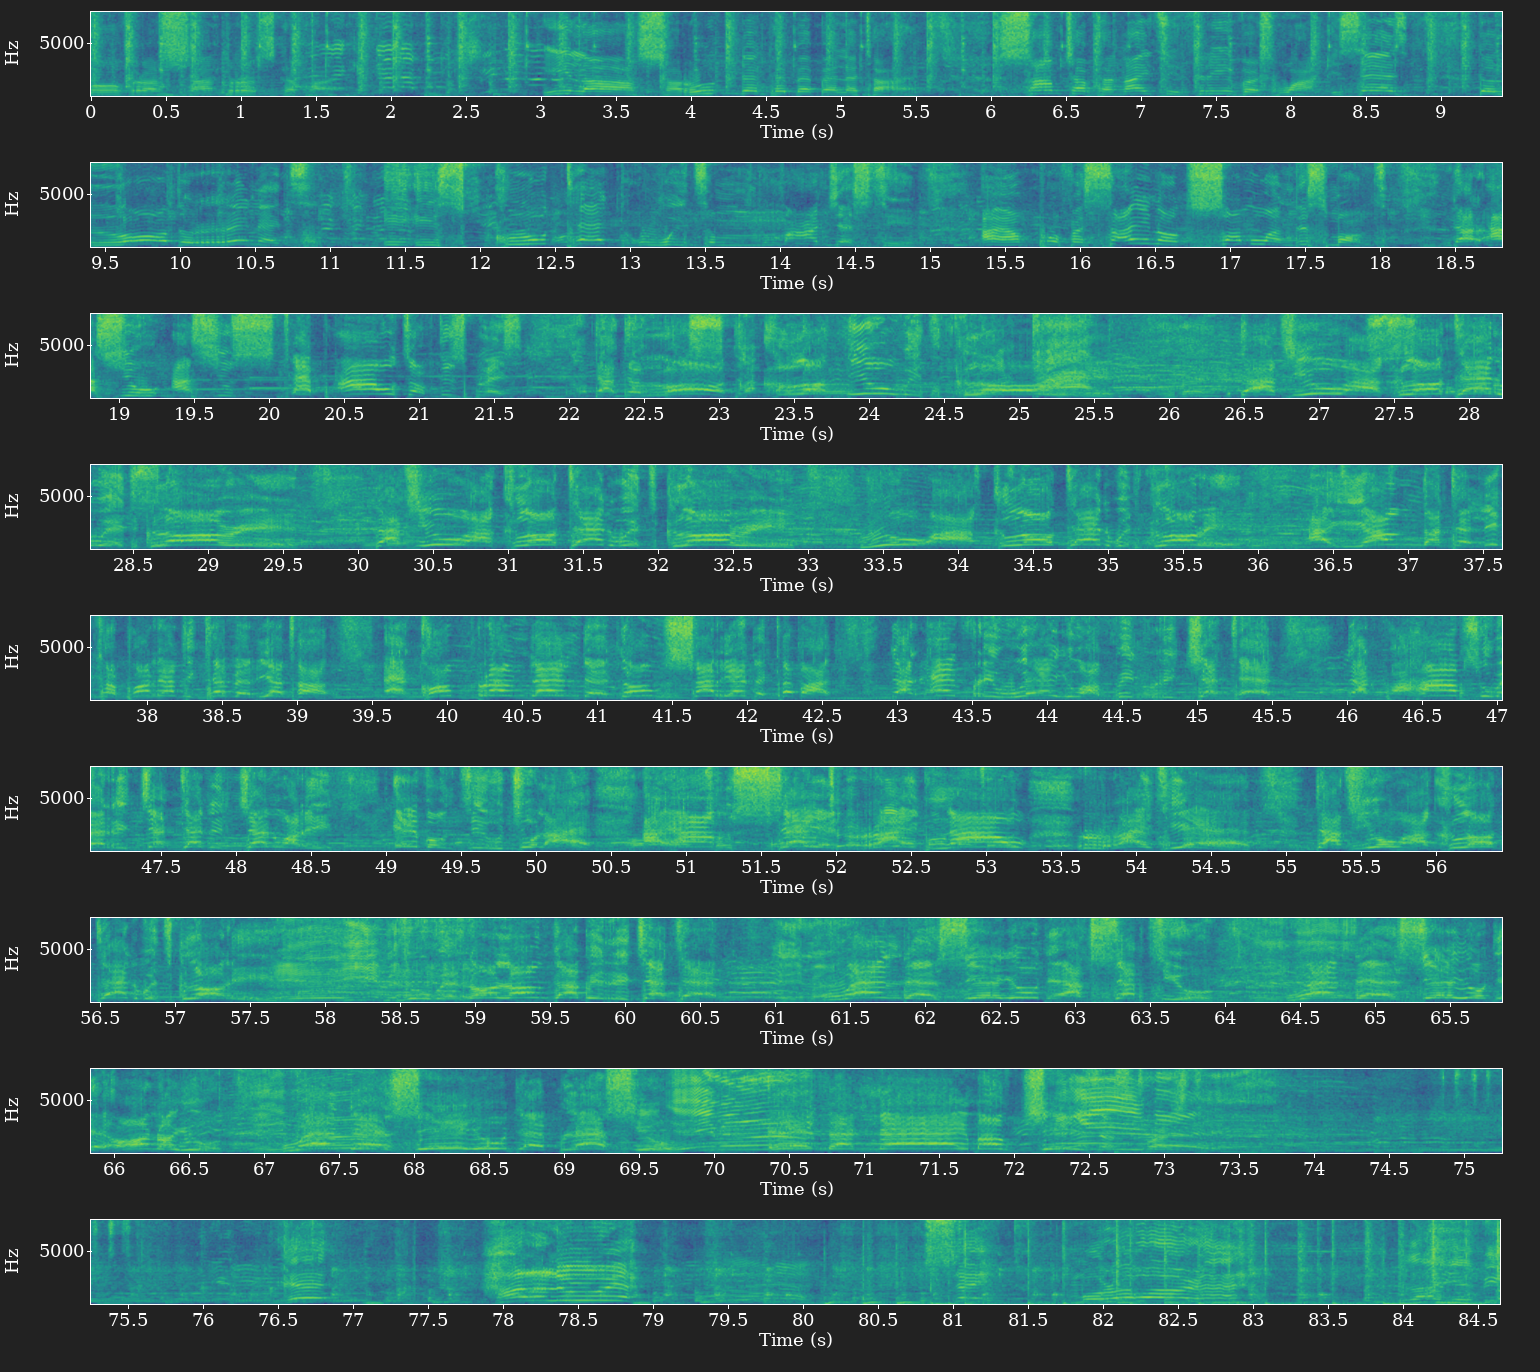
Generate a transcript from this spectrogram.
Ikatovra Sandros Kapai. Ila Sarunde Kebebeletai. Psalm chapter 93, verse 1. It says, The Lord reigneth, He is clothed with majesty. I am prophesying on someone this month that as you as you step out of this place, that the Lord clothe you with glory. That you are clothed with glory. That you are clothed with glory. You are clothed with glory. Ayanga telika paria di keveriata. E comprendende don sharia de keba. That everywhere you have been rejected, that perhaps you were rejected in January, even till July. I am saying right now, right here, that you are clothed with glory. You will no longer be rejected. When they see you, they accept you. When they see you, they honor you. When they see you, they bless you. In the name of Jesus Christ. Hey, hallelujah. Say, mo rọ́wọ́ rẹ láyé mi.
